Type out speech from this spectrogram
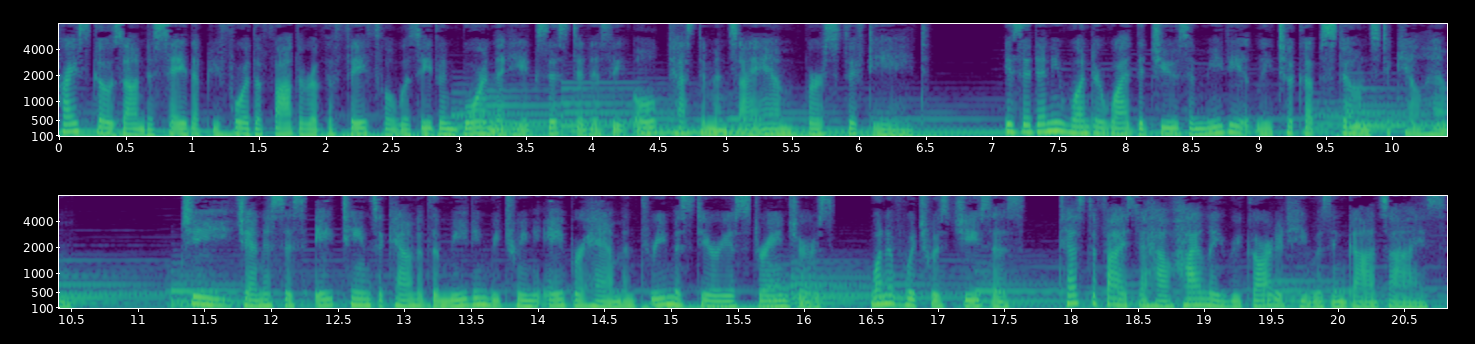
Christ goes on to say that before the father of the faithful was even born, that he existed as the Old Testament's I am, verse 58. Is it any wonder why the Jews immediately took up stones to kill him? G. Genesis 18's account of the meeting between Abraham and three mysterious strangers, one of which was Jesus, testifies to how highly regarded he was in God's eyes.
